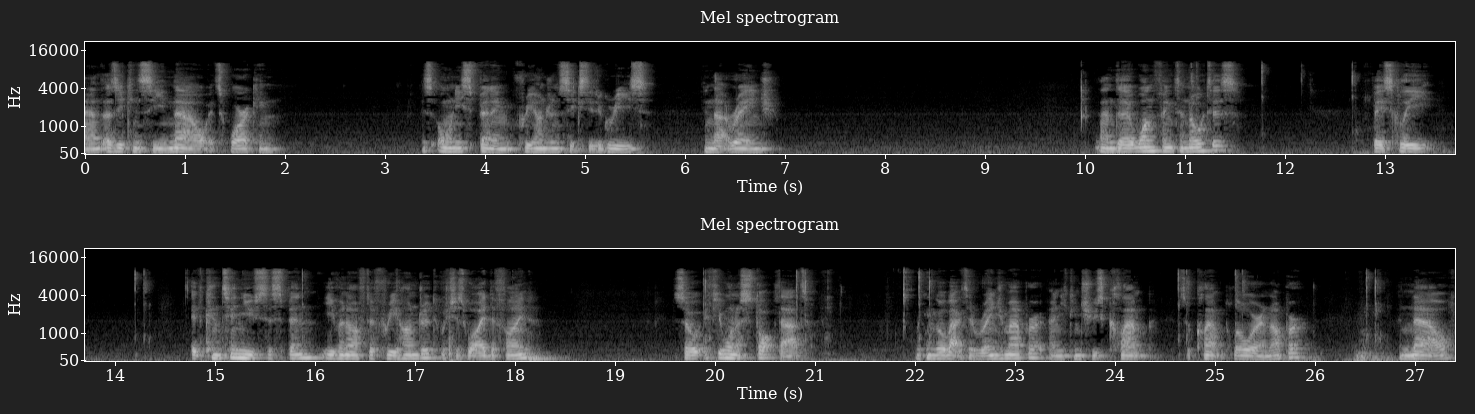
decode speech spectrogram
And as you can see now it's working. It's only spinning 360 degrees in that range. And uh, one thing to notice, basically it continues to spin even after 300, which is what I defined. So if you want to stop that, we can go back to the range mapper and you can choose clamp. So clamp lower and upper. Now,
